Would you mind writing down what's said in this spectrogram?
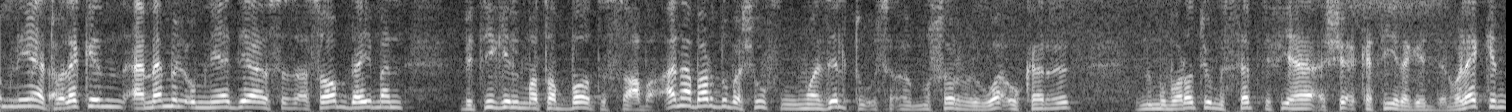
امنيات. ولكن أمام الأمنيات دي يا أستاذ عصام دايما بتيجي المطبات الصعبة. أنا برضو بشوف وما زلت مصر وأكرر إن مباراة يوم السبت فيها أشياء كثيرة جدا. ولكن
